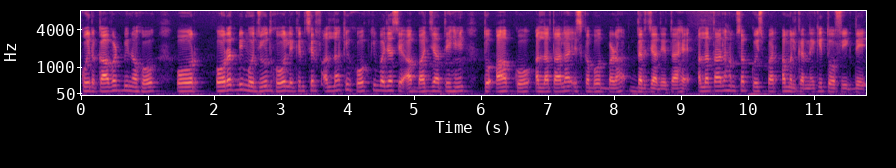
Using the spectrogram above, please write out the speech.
कोई रुकावट भी ना हो, और औरत भी मौजूद हो, लेकिन सिर्फ़ अल्लाह के खौफ की वजह से आप बच जाते हैं तो आपको अल्लाह ताला इसका बहुत बड़ा दर्जा देता है। अल्लाह ताला हम सबको इस पर अमल करने की तोफ़ी दे।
